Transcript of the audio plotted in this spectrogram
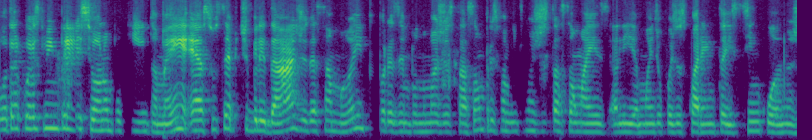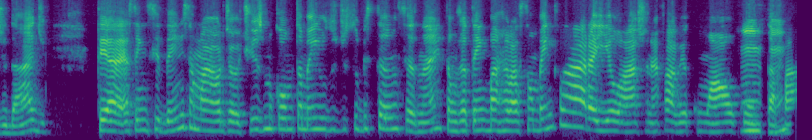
Outra coisa que me impressiona um pouquinho também é a susceptibilidade dessa mãe, por exemplo, numa gestação, principalmente uma gestação mais ali, a mãe depois dos 45 anos de idade, ter essa incidência maior de autismo, como também uso de substâncias, né? Então já tem uma relação bem clara aí, eu acho, né, Fábia, com álcool, uhum. tabaco,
